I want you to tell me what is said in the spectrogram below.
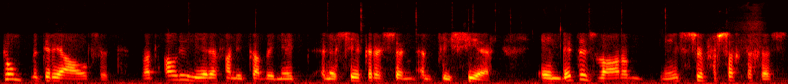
klomp materiaal sit wat al die lede van die kabinet in 'n sekere sin impliseer. En dit is waarom mense so versigtig is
